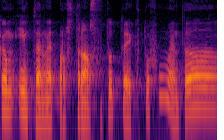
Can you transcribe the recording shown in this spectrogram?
към интернет пространството, тъй като в момента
